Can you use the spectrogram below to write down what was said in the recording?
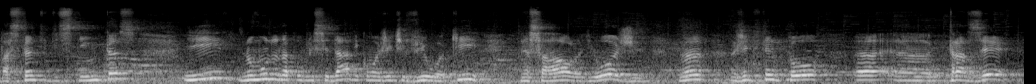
bastante distintas. E no mundo da publicidade, como a gente viu aqui nessa aula de hoje, né, a gente tentou uh, trazer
